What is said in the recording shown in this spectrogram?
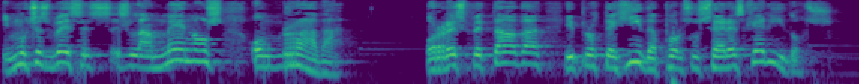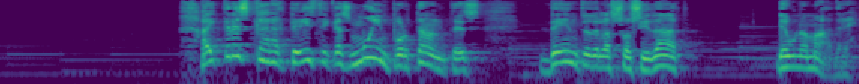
y muchas veces es la menos honrada o respetada y protegida por sus seres queridos. Hay tres características muy importantes dentro de la sociedad de una madre.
